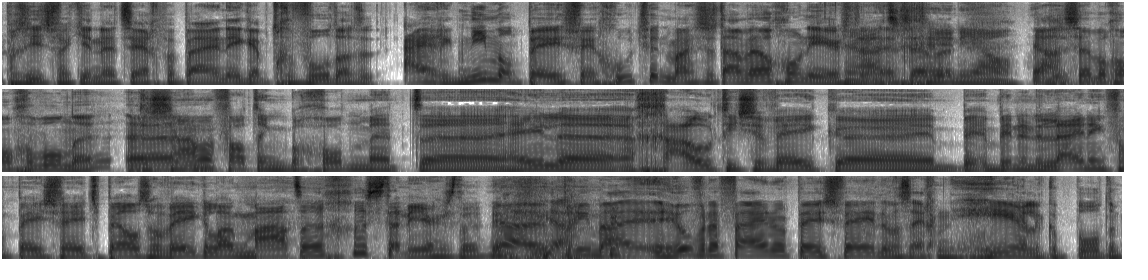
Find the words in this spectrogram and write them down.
Precies wat je net zegt, Pepijn. Ik heb het gevoel dat het eigenlijk niemand PSV goed vindt, maar ze staan wel gewoon eerst. Ja, het is ze hebben, geniaal. ja, De- ze hebben gewoon gewonnen. De Ehm, samenvatting begon met eh hele chaotische weken eh, binnen de leiding van PSV. Het spel zo wekenlang matig. We staan eerste. Ja, prima. Heel veel naar Feyenoord, PSV. Dat was echt een heerlijke pot. En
